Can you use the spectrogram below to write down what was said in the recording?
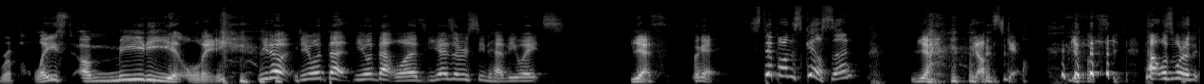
replaced immediately. you know, do you know what that do you know what that was? You guys ever seen heavyweights? Yes. Okay. Step on the scale, son. Yeah. Get off the scale. that was one of the,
